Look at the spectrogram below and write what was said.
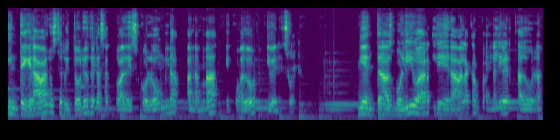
integraba los territorios de las actuales Colombia, Panamá, Ecuador y Venezuela. Mientras Bolívar lideraba la campaña libertadora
